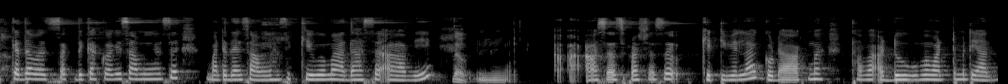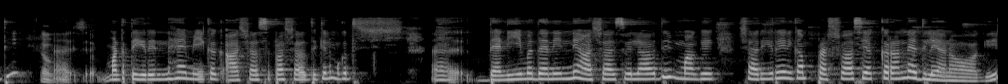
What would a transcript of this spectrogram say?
එක දවසක් දෙකක් වගේ සමයහස මට දැන් සමයහස කිව්වම අදහස ආවේ. ආසස් ප්‍රශස කෙටි වෙලා ගොඩාක්ම තව අඩුම මට්ටමට යද්දි මට තේරෙන්නේ නැහැ මේක ආශාස ප්‍රශාසද කියලා මොකද දැනීම දැනෙන්නේ ආශාස වේලාවදී මගේ ශරීරය නිකන් ප්‍රශ්වාසයක් කරන්න ඇදිලා යනවා වගේ.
